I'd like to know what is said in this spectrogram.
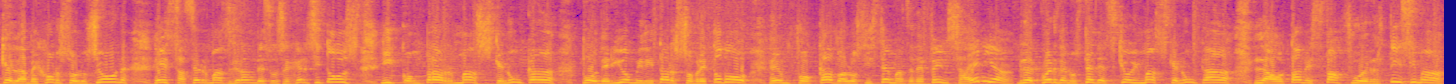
que la mejor solución es hacer más grandes sus ejércitos y comprar más que nunca poderío militar, sobre todo enfocado a los sistemas de defensa aérea. Recuerden ustedes que hoy más que nunca la OTAN está fuertísima.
